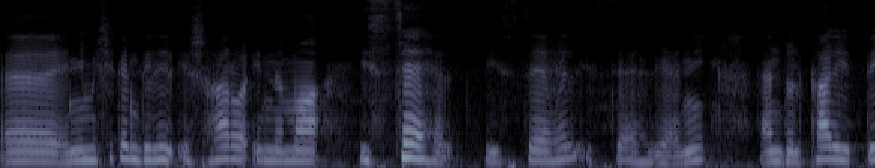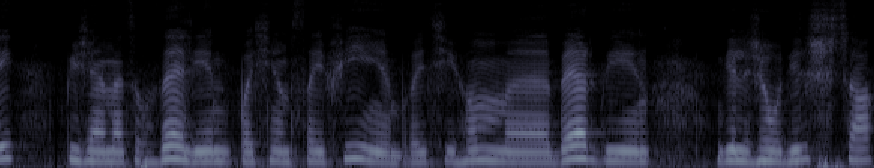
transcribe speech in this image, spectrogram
آه يعني ماشي كندير الاشهار وإنما يستاهل يستاهل يستاهل. يعني عنده ال qualité بيجامات غزالين بغيتيهم صيفيين بغيتيهم آه باردين ديال الجو ديال الشتاء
